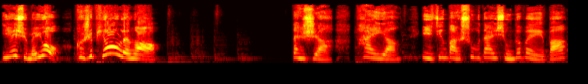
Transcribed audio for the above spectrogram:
也许没用，可是漂亮啊！”但是啊，太阳已经把树袋熊的尾巴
